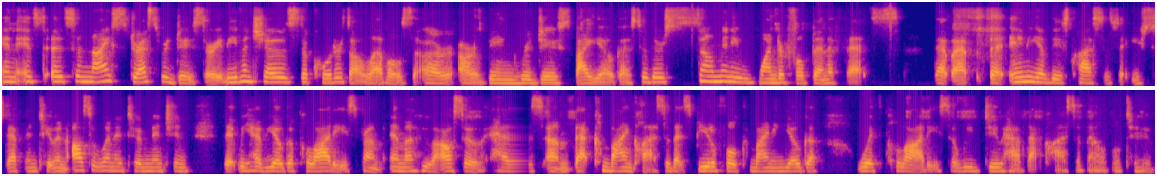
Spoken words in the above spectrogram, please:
and it's it's a nice stress reducer. It even shows the cortisol levels are are being reduced by yoga. So there's so many wonderful benefits that that any of these classes that you step into. And also wanted to mention that we have yoga Pilates from Emma, who also has um, that combined class. So that's beautiful combining yoga with Pilates. So we do have that class available too.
